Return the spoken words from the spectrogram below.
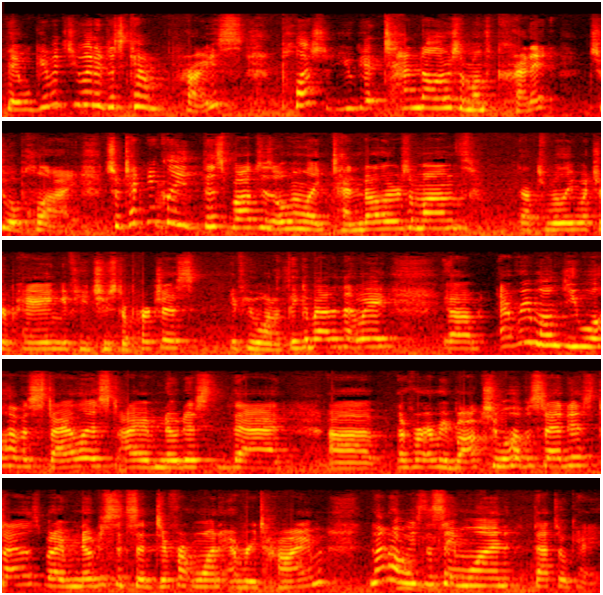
they will give it to you at a discount price. Plus, you get $10 a month credit to apply. So technically, this box is only like $10 a month. That's really what you're paying if you choose to purchase, if you want to think about it that way. Um, every month you will have a stylist. I have noticed that uh, for every box you will have a stylist, but I've noticed it's a different one every time. Not always the same one, that's okay.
